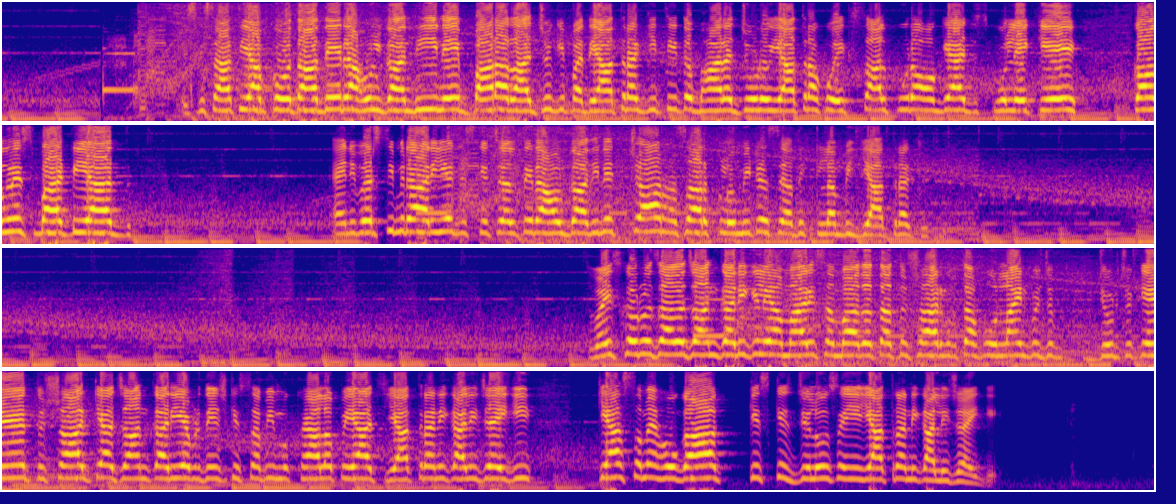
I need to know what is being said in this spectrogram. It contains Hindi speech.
इसके साथ ही आपको बता दें, राहुल गांधी ने 12 राज्यों की पदयात्रा की थी तो भारत जोड़ो यात्रा को एक साल पूरा हो गया, जिसको लेके कांग्रेस पार्टी आज एनिवर्सरी में आ रही है, जिसके चलते राहुल गांधी ने 4000 किलोमीटर से अधिक लंबी यात्रा की थी। तो वही इस खबर ज़्यादा जानकारी के लिए हमारे संवाददाता तुषार गुप्ता फ़ोन लाइन पर जुड़ चुके हैं। तुषार, क्या जानकारी है? प्रदेश के सभी मुख्यालयों पर आज यात्रा निकाली जाएगी। क्या समय होगा? किस किस जिलों से ये यात्रा निकाली जाएगी?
